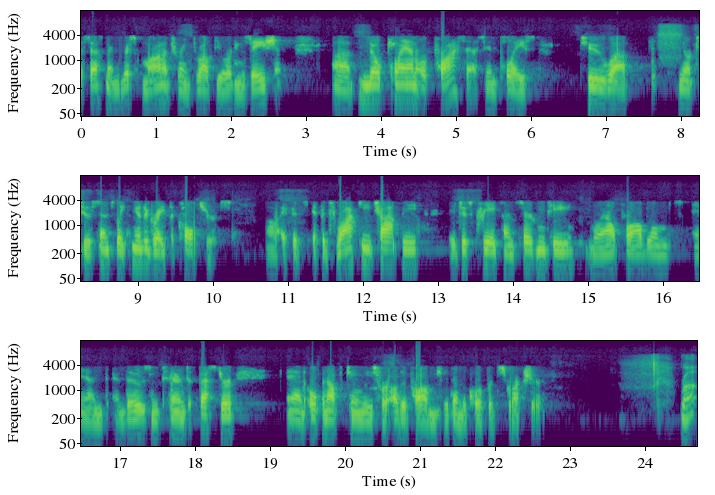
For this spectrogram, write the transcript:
assessment and risk monitoring throughout the organization. Uh, no plan or process in place to, uh, you know, to essentially integrate the cultures. Uh, if it's if it's rocky, choppy, it just creates uncertainty, morale problems, and and those in turn to fester and open opportunities for other problems within the corporate structure. Rod,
